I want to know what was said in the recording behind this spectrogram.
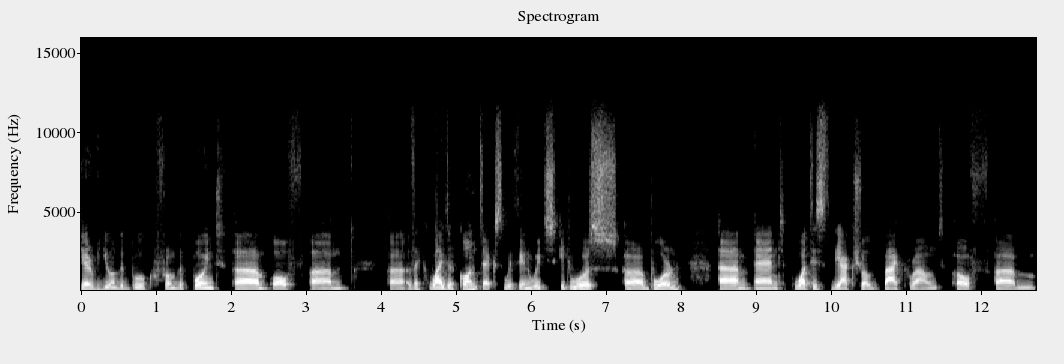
her view on the book from the point um, of um, uh, the wider context within which it was uh, born. Um, and what is the actual background of, um,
